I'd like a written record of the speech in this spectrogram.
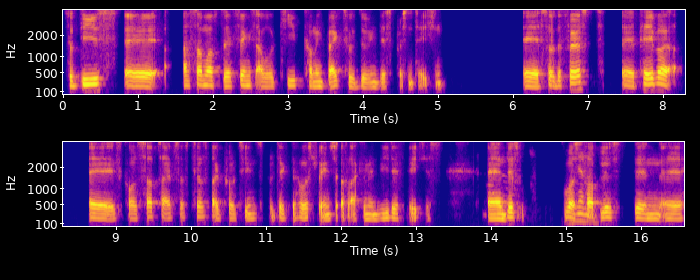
So these uh, are some of the things I will keep coming back to during this presentation. Uh, so the first uh, paper uh, is called Subtypes of tail spike proteins predict the host range of Akkermann-Widey phages. And this was yeah. published in a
